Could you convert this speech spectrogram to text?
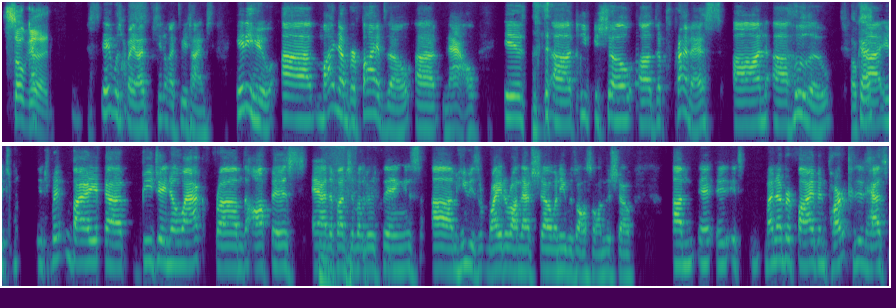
so good. it was great. I've seen it like three times. Anywho, uh, my number five though uh, now is uh, TV show uh, The Premise on uh, Hulu. Okay. Uh, it's it's written by uh, B.J. Novak from The Office and a bunch of other things. Um, he was a writer on that show, and he was also on the show. Um, it- it- it's my number five in part because it has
